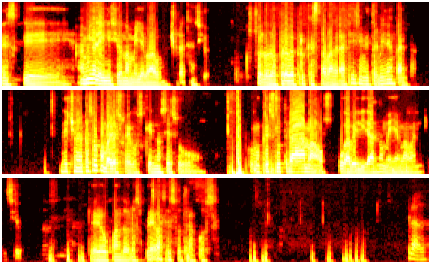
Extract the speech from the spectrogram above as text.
es que a mí al inicio no me llevaba mucho la atención. Solo lo probé porque estaba gratis y me terminó encantando. De hecho, me pasó con varios juegos que no sé su. como que su trama o su jugabilidad no me llamaban la atención. Pero cuando los pruebas es otra cosa. Claro,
